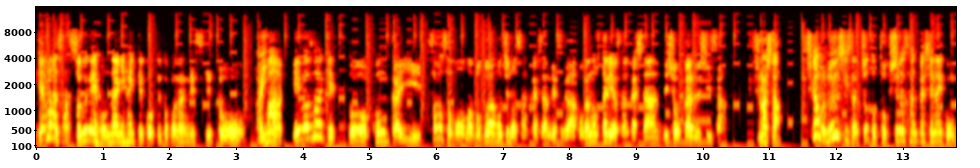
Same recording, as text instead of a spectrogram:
じゃあまあ早速ね、本題に入っていこうってとこなんですけど、はいまあ、ゲームマーケット、今回、そもそも、まあ僕はもちろん参加したんですが、他の二人は参加したんでしょうか、ルーシーさしました。ん。しかもルーシーさん、ちょっと特殊な参加してない、今回。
